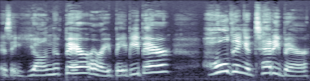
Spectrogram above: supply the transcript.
is a young bear or a baby bear holding a teddy bear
